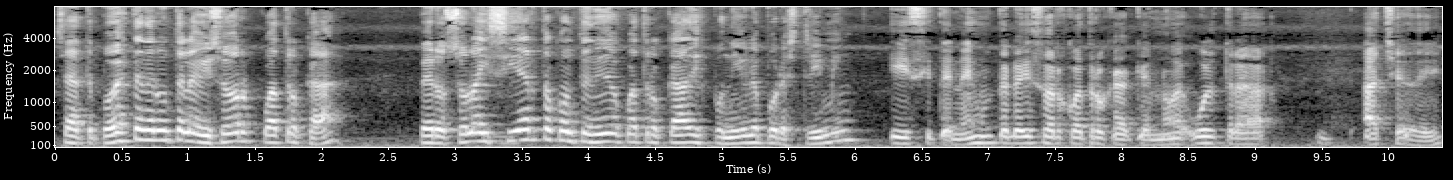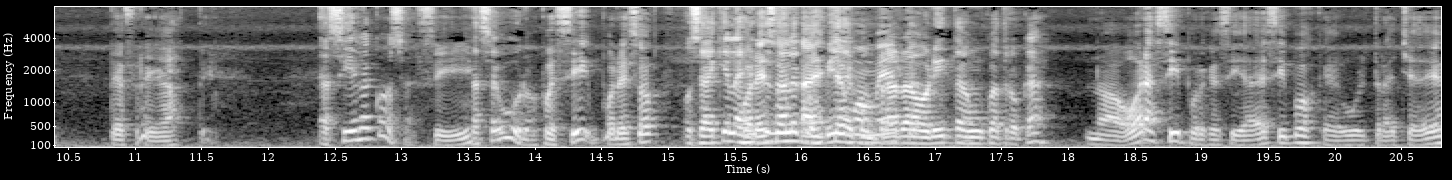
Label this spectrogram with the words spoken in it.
o sea, te puedes tener un televisor 4K, pero solo hay cierto contenido 4K disponible por streaming. Y si tenés un televisor 4K que no es Ultra HD, te fregaste. Así es la cosa. Sí. ¿Estás seguro? Pues sí, por eso... o sea que la gente no le conviene este comprar momento- ahorita un 4K. No, ahora sí, porque si ya decimos que Ultra HD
